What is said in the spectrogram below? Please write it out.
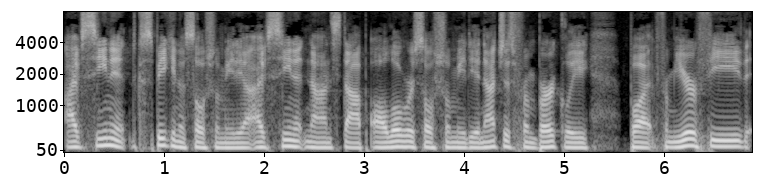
I've seen it. Speaking of social media, I've seen it nonstop all over social media, not just from Berkley, but from your feed,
